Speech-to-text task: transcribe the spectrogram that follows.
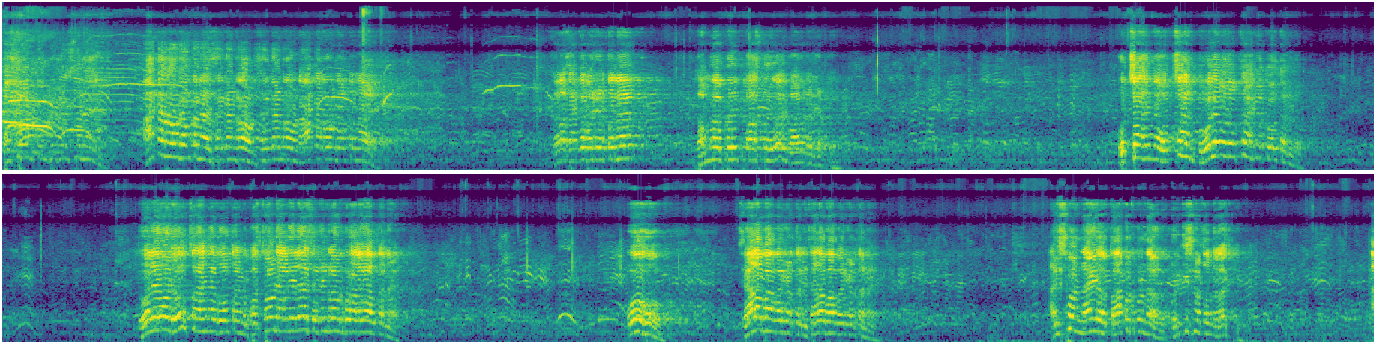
ఫస్ట్ రౌండ్ కంప్లీట్ చేస్తున్నాయి ఆఖరి రౌండ్ వెళ్తున్నాయి సెకండ్ రౌండ్ సెకండ్ రౌండ్ ఆఖరి రౌండ్ వెళ్తున్నాయి చాలా చక్కగా పరిగెడుతున్నాయి దమ్ము ఎప్పుడైతే కాస్తాయో బాగా పరిగెడతాయి. ఉత్సాహంగా ఉత్సాహం తోలేవాడు ఉత్సాహంగా తోలుతాడు తోలేవాడు ఉత్సాహంగా తోలుతాడు. ఫస్ట్ రౌండ్ వెళ్ళలేదా సెకండ్ రౌండ్ కూడా అలాగే వెళ్తున్నాయి ఓహో. చాలా బాగా పరిగెడతాను చాలా బాగా పరిగెడతాను అలిసిపోండి నాయుడు తాకొట్టుకుండా దొరికిసినట్టుంది లాస్ట్కి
